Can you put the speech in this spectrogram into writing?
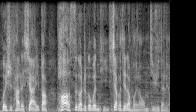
会是他的下一棒？好好思考这个问题。下个阶段回来，我们继续再聊。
